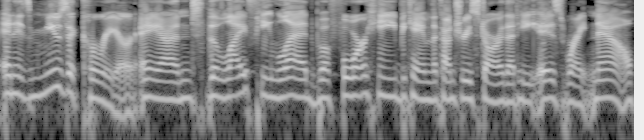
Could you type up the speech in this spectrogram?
and his music career and the life he led before he became the country star that he is right now.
